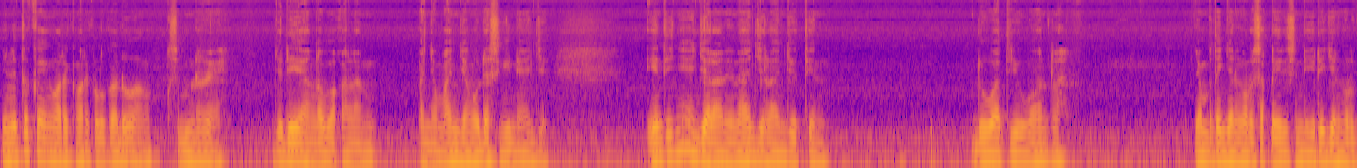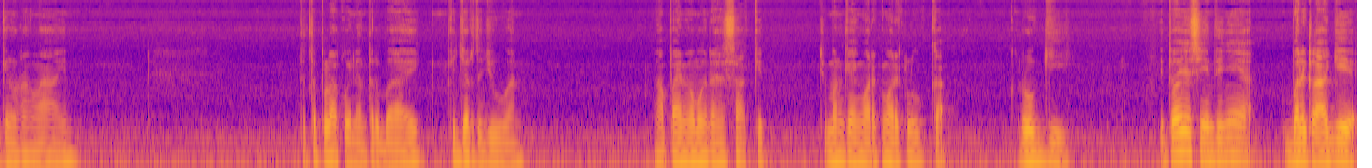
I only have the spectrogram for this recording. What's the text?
Ini tuh kayak ngorek-ngorek luka doang sebenarnya. Jadi ya nggak bakalan panjang-panjang udah segini aja. Intinya jalanin aja lanjutin. Do what you want lah. Yang penting jangan ngerusak diri sendiri, jangan ngerugiin orang lain. Tetap lakuin yang terbaik, kejar tujuan. Ngapain kamu ngerasa sakit? Cuman kayak ngorek-ngorek luka. Rugi itu aja sih intinya ya. Balik lagi ya.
